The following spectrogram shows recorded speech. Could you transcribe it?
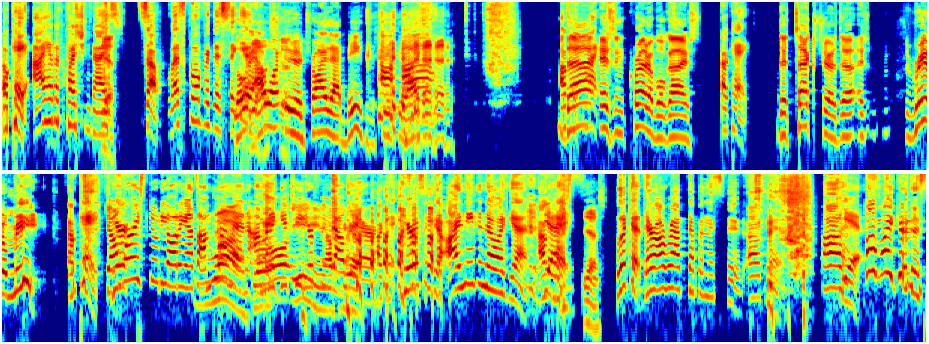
Okay, I have a question, guys. Yes. So let's go over this again. Lori, I want you to try that beef and see if you like it. Uh-uh. That Okay, is incredible, guys. okay. The texture, the, the real meat. Okay. Don't here- worry, studio audience. I'm Wow. coming. I'm We're gonna get you your eating food up out here. there. Okay, here's the deal. I need to know again. Okay. Yes. yes. Look at they're all wrapped up in this food. Okay. Uh, Yes. Oh my goodness.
